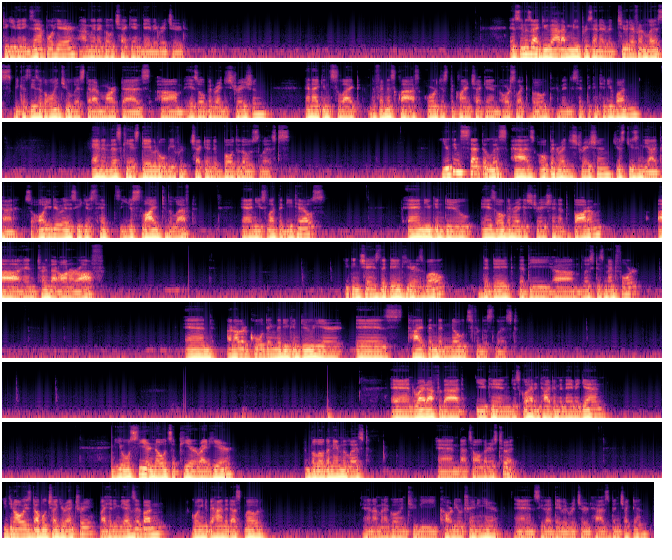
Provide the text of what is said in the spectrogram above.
To give you an example here, I'm going to go check in David Richard. As soon as I do that, I'm to be presented with two different lists because these are the only two lists that I've marked as um, is open registration. And I can select the fitness class or just the client check-in or select both and then just hit the continue button. And in this case, David will be checked into both of those lists. You can set the list as open registration just using the iPad. So all you do is you just hit, you just slide to the left and you select the details and you can do is open registration at the bottom uh, and turn that on or off. You can change the date here as well, the date that the um, list is meant for. And another cool thing that you can do here is type in the notes for this list. And right after that, you can just go ahead and type in the name again. You will see your notes appear right here below the name of the list. And that's all there is to it. You can always double check your entry by hitting the exit button going into behind the desk mode. And I'm going to go into the cardio training here and see that David Richard has been checked in.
